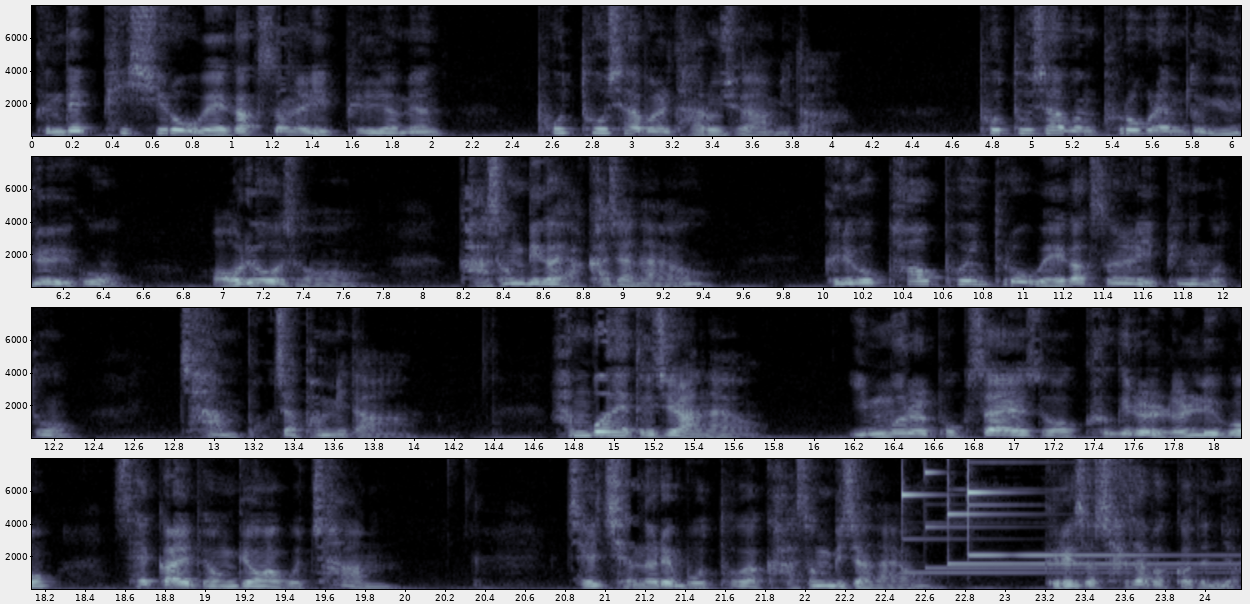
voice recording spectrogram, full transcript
근데 PC로 외곽선을 입히려면 포토샵을 다루셔야 합니다. 포토샵은 프로그램도 유료이고 어려워서 가성비가 약하잖아요. 그리고 파워포인트로 외곽선을 입히는 것도 참 복잡합니다. 한 번에 되질 않아요. 인물을 복사해서 크기를 늘리고 색깔 변경하고 참. 제 채널의 모토가 가성비잖아요. 그래서 찾아봤거든요.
